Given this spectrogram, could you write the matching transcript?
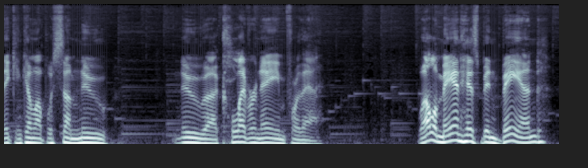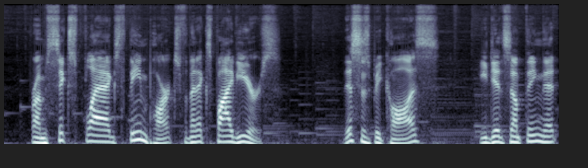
they can come up with some new, new uh, clever name for that. Well, a man has been banned from Six Flags theme parks for the next five years. This is because he did something that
